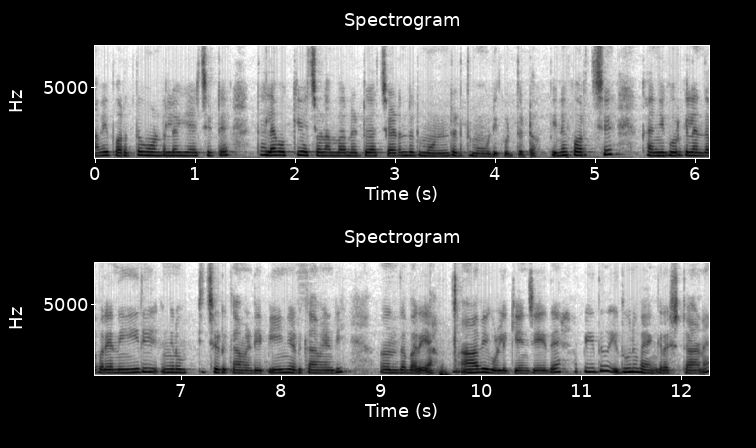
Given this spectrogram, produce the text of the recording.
ആവി പുറത്ത് പോകണ്ടല്ലോ വിചാരിച്ചിട്ട് തല പൊക്കി വെച്ചോളാൻ പറഞ്ഞിട്ട് ആ ചേട്ടന്റെ ഒരു മുണ്ടെടുത്ത് മൂടി കൊടുത്തിട്ടോ പിന്നെ കുറച്ച് കഞ്ഞിക്കൂർക്കിൽ എന്താ പറയുക നീര് ഇങ്ങനെ ഉറ്റിച്ചെടുക്കാൻ വേണ്ടി പീഞ്ഞെടുക്കാൻ വേണ്ടി എന്താ പറയുക ആവി കൊള്ളിക്കുകയും ചെയ്തേ. അപ്പോൾ ഇത് ഇതിന് ഭയങ്കര ഇഷ്ടമാണ്.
